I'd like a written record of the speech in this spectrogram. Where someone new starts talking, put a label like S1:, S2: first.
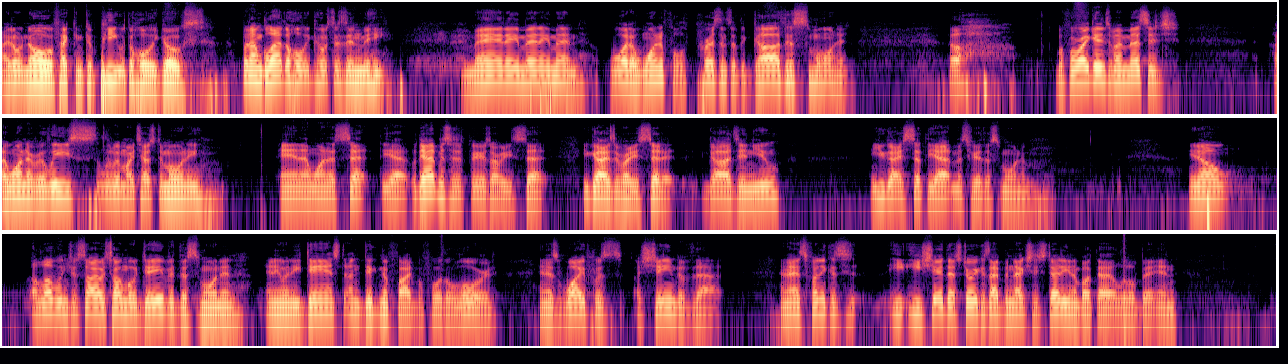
S1: I don't know if I can compete with the Holy Ghost, but I'm glad the Holy Ghost is in me. Amen, amen, amen. What a wonderful presence of the God this morning. Uh, before I get into my message, I want to release a little bit of my testimony, and I want to set the the atmosphere is already set. You guys have already said it. God's in you, and you guys set the atmosphere this morning. You know, I love when Josiah was talking about David this morning, and when he danced undignified before the Lord, and his wife was ashamed of that. And that's funny because he, he shared that story because I've been actually studying about that a little bit. And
